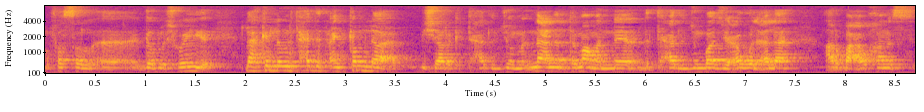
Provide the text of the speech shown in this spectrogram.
مفصل آه، قبل شوي لكن لو نتحدث عن كم لاعب بيشارك اتحاد الجمباز نعلم تماما إن الاتحاد الجمباز يعول على أربع أو خمس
